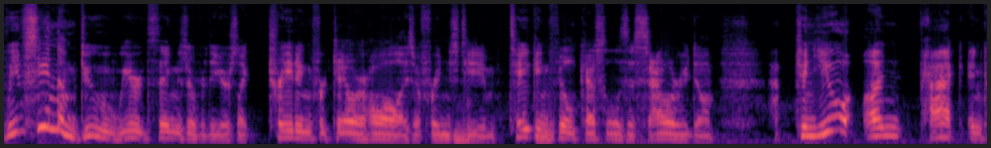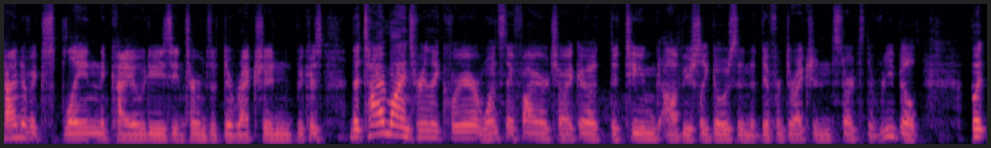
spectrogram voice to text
We've seen them do weird things over the years, like trading for Taylor Hall as a fringe team, taking Phil Kessel as a salary dump. Can you unpack and kind of explain the Coyotes in terms of direction? Because the timeline's really clear. Once they fire Chayka, the team obviously goes in a different direction and starts the rebuild. But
